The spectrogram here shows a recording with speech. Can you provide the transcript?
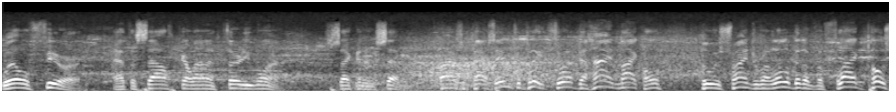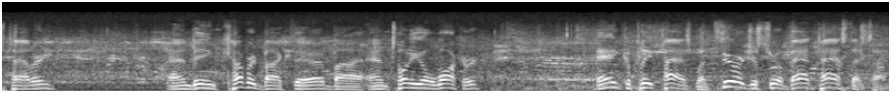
Will Furrer at the South Carolina 31. Second and seven. Fires a pass incomplete. Throw it behind Michael, who was trying to run a little bit of a flag post pattern and being covered back there by Antonio Walker. Incomplete pass, but Furrer just threw a bad pass that time.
